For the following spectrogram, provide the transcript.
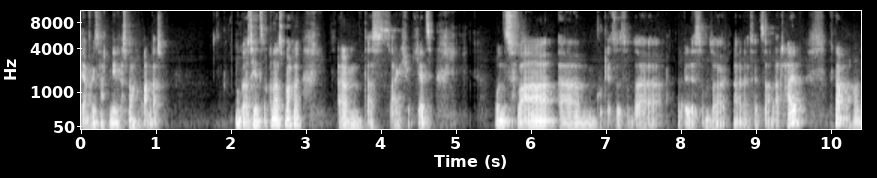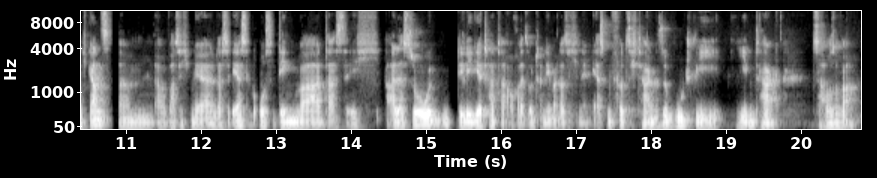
einfach gesagt, nee, das machen wir anders. Und was ich jetzt anders mache, ähm, das sage ich euch jetzt. Und zwar, ähm, gut, jetzt ist unser, ist unser kleiner jetzt anderthalb, knapp noch nicht ganz. Ähm, aber was ich mir, das erste große Ding war, dass ich alles so delegiert hatte, auch als Unternehmer, dass ich in den ersten 40 Tagen so gut wie jeden Tag zu Hause war.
